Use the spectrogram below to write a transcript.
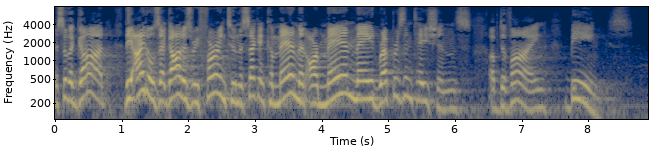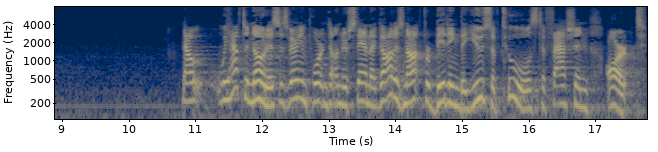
And so the God, the idols that God is referring to in the second commandment are man-made representations of divine beings. Now, we have to notice, it's very important to understand that God is not forbidding the use of tools to fashion art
